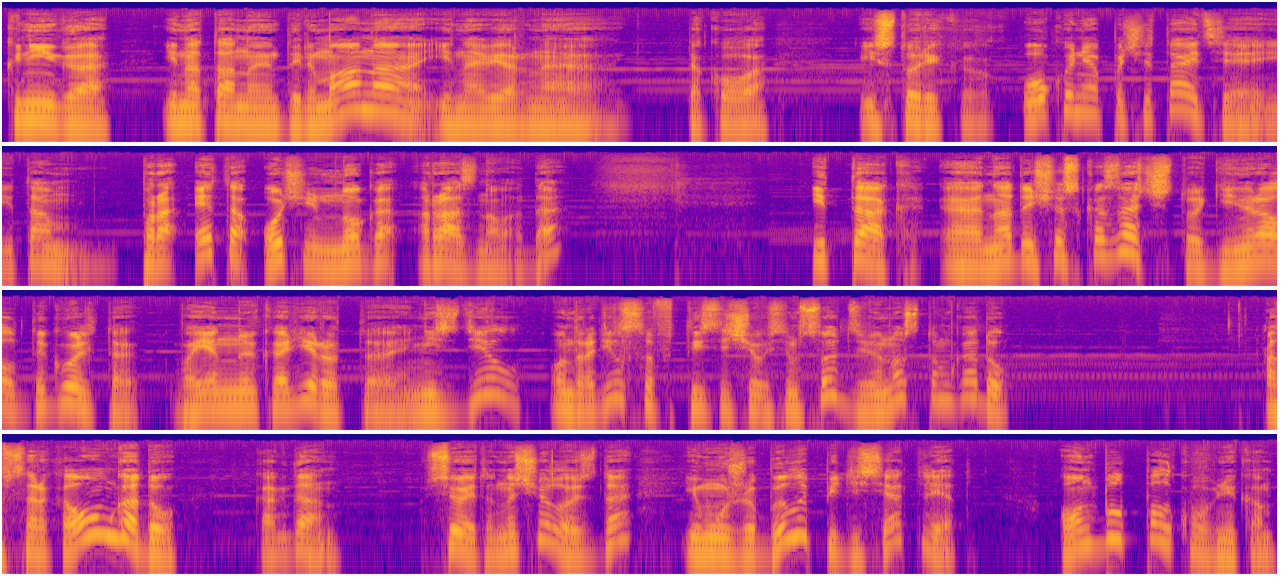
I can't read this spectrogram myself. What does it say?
книга и Натана Дельмана, и, наверное, такого историка Окуня, почитайте, и там про это очень много разного, да. Итак, э, надо еще сказать, что генерал Деголь-то военную карьеру-то не сделал. Он родился в 1890 году. А в 40 году, когда все это началось, да, ему уже было 50 лет. Он был полковником.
